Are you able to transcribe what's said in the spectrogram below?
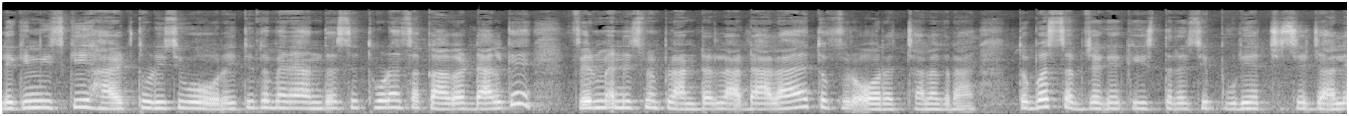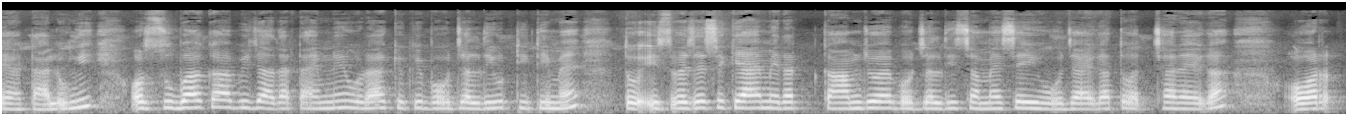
लेकिन इसकी हाइट थोड़ी सी वो हो रही थी तो मैंने अंदर से थोड़ा सा कागज़ डाल के फिर मैंने इसमें प्लांटर डाला है तो फिर और अच्छा लग रहा है। तो बस सब जगह की इस तरह से पूरे अच्छे से जाले हटा लूँगी। और सुबह का अभी ज़्यादा टाइम नहीं हो रहा क्योंकि बहुत जल्दी उठी थी मैं तो इस वजह से क्या है मेरा काम जो है बहुत जल्दी समय से ही हो जाएगा। तो अच्छा रहेगा और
